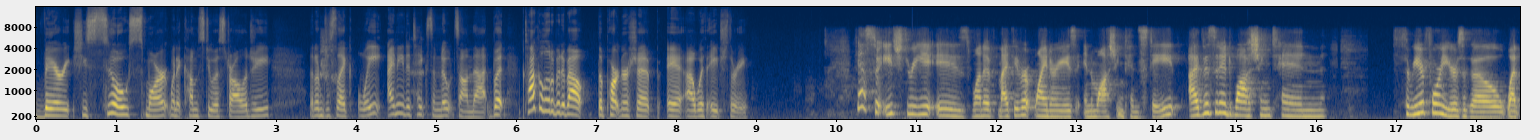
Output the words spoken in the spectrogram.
very, she's so smart when it comes to astrology that I'm just like, wait, I need to take some notes on that. But talk a little bit about the partnership uh, with H3. Yeah, so H3 is one of my favorite wineries in Washington State. I visited Washington three or four years ago, went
